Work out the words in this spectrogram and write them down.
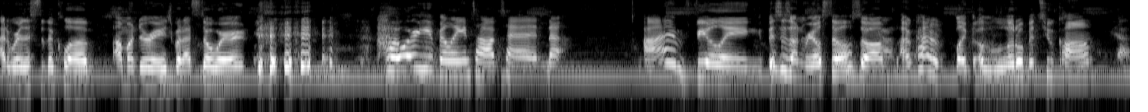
I'd wear this to the club. I'm underage, but I still wear it. How are you feeling top 10? I'm feeling this is unreal still, so I'm I'm kind of like a little bit too calm. Yeah.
